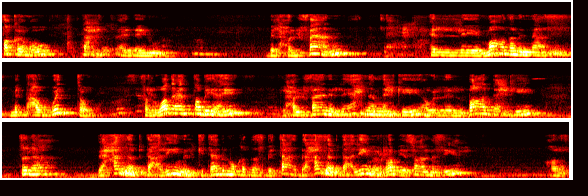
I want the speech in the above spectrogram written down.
تقعوا تحت الدينونة بالحلفان اللي معظم الناس متعودته في الوضع الطبيعي الحلفان اللي إحنا بنحكيه أو اللي البعض بيحكيه طلع بحسب تعليم الكتاب المقدس بحسب تعليم الرب يسوع المسيح غلط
